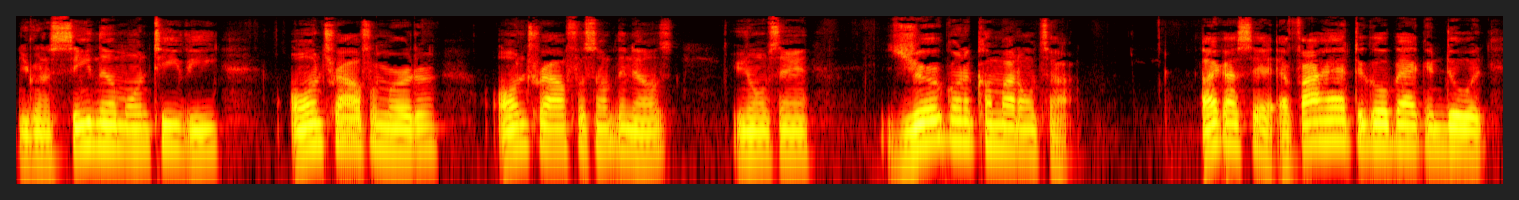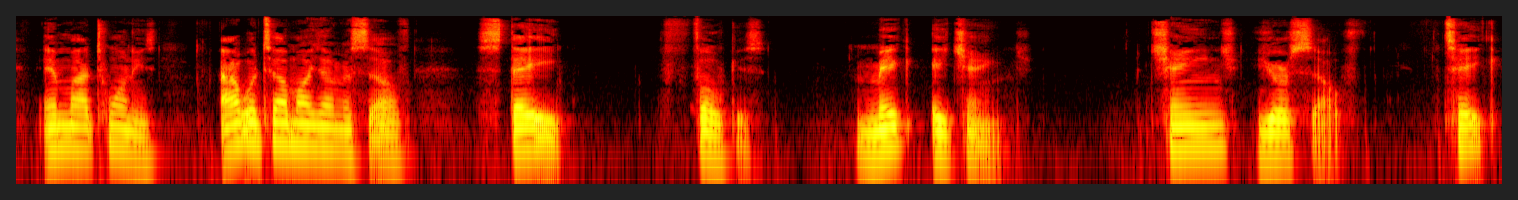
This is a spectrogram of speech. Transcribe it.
You're going to see them on TV, on trial for murder, on trial for something else, you know what I'm saying? You're going to come out on top. Like I said, if I had to go back and do it in my 20s, I would tell my younger self, stay focused. Make a change. Change yourself. Take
